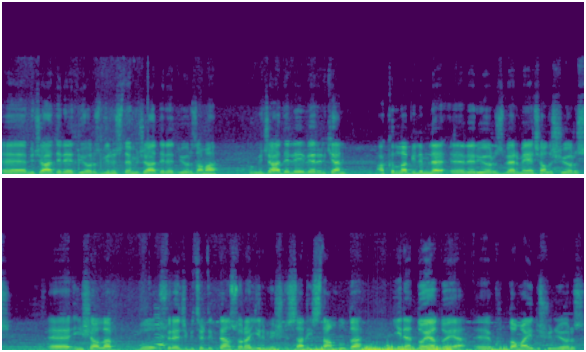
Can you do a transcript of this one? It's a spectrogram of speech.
e, mücadele ediyoruz. Virüsle mücadele ediyoruz ama bu mücadeleyi verirken akılla bilimle e, veriyoruz, vermeye çalışıyoruz. Ee, inşallah bu süreci bitirdikten sonra 23 Nisan'ı İstanbul'da yine doya doya e, kutlamayı düşünüyoruz.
